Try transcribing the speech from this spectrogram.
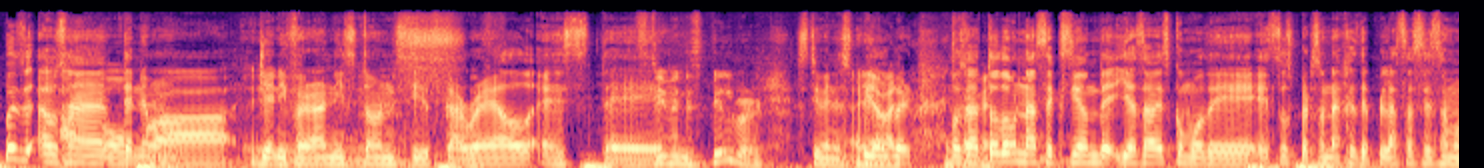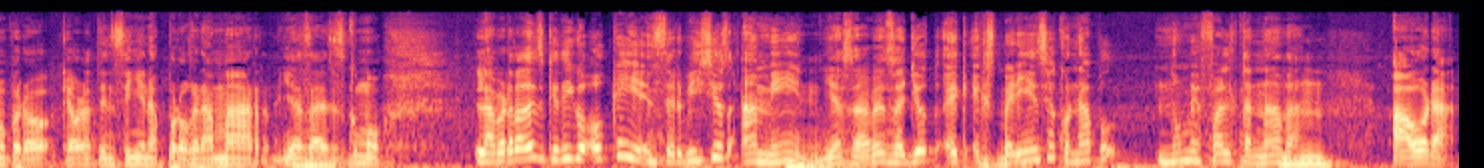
pues o sea Ah, Oprah, tenemos eh, Jennifer Aniston Steve Carell este Steven Spielberg. Steven Ah, Spielberg. vale, o sea, bien. toda una sección de, ya sabes, como de estos personajes de Plaza Sésamo, pero que ahora te enseñan a programar. Ya sabes, es como. La verdad es que digo, ok, en servicios, amén. Ya sabes, o sea, yo, e- experiencia con Apple, no me falta nada. Ahora,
